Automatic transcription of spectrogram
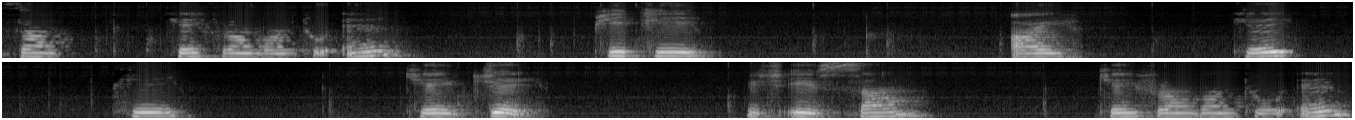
sum k from 1 to n. Pt i k p kj which is sum k from 1 to n.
